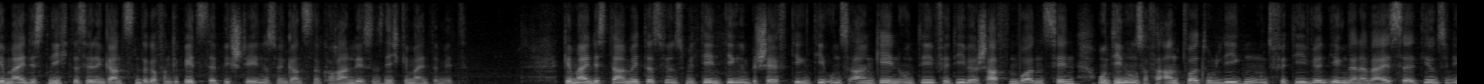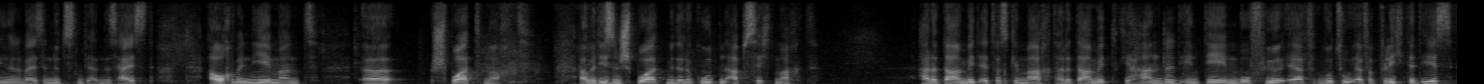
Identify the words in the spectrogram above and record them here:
gemeint ist nicht, dass wir den ganzen Tag auf einem Gebetsteppich stehen, dass wir den ganzen Tag Koran lesen. Das ist nicht gemeint damit. Gemeint ist damit, dass wir uns mit den Dingen beschäftigen, die uns angehen und die, für die wir erschaffen worden sind und die in unserer Verantwortung liegen und für die wir in irgendeiner Weise, die uns in irgendeiner Weise nützen werden. Das heißt, auch wenn jemand äh, Sport macht, aber diesen Sport mit einer guten Absicht macht, hat er damit etwas gemacht, hat er damit gehandelt in dem, wofür er, wozu er verpflichtet ist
